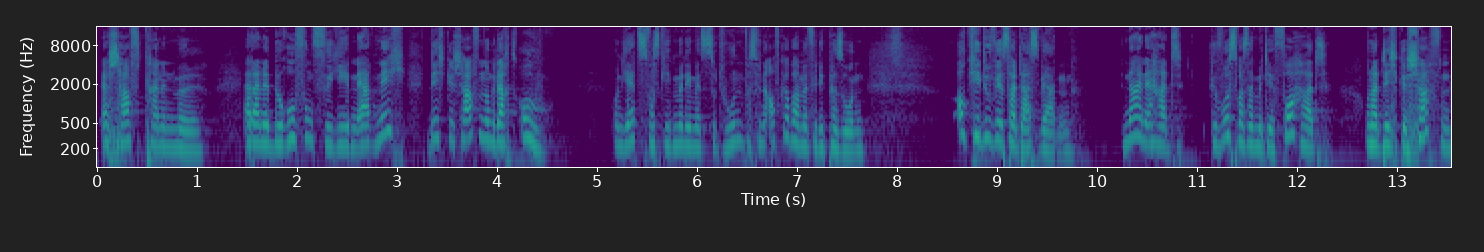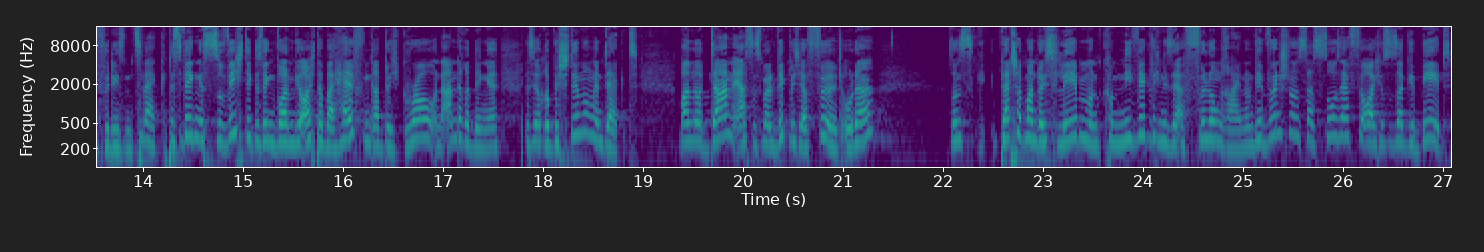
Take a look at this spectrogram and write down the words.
Er schafft keinen Müll. Er hat eine Berufung für jeden. Er hat nicht dich geschaffen und gedacht, oh, und jetzt, was geben wir dem jetzt zu tun? Was für eine Aufgabe haben wir für die Person? Okay, du wirst halt das werden. Nein, er hat gewusst, was er mit dir vorhat und hat dich geschaffen für diesen Zweck. Deswegen ist es so wichtig, deswegen wollen wir euch dabei helfen, gerade durch Grow und andere Dinge, dass ihr eure Bestimmung entdeckt. Weil nur dann erst ist man wirklich erfüllt, oder? Sonst plätschert man durchs Leben und kommt nie wirklich in diese Erfüllung rein. Und wir wünschen uns das so sehr für euch, das ist unser Gebet,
